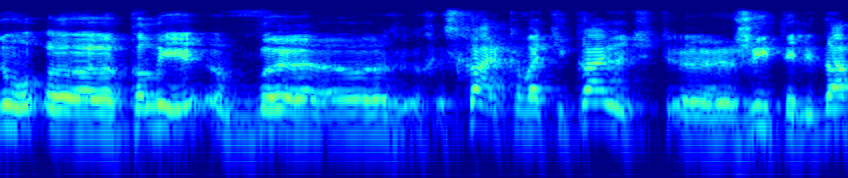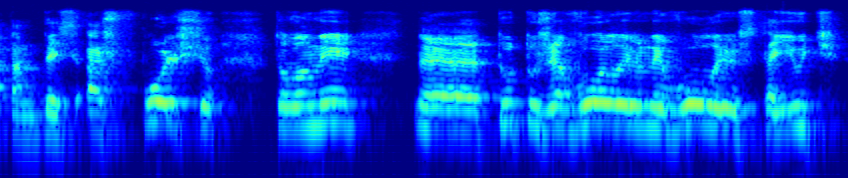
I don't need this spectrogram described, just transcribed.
Ну, е, коли в, е, з Харкова тікають е, жителі, да, там десь аж в Польщу, то вони тут уже волею неволею стають,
